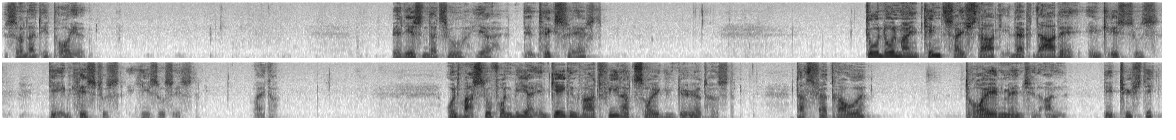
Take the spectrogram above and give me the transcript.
sondern die Treue. Wir lesen dazu hier den Text zuerst. Du nun, mein Kind, sei stark in der Gnade in Christus, die in Christus Jesus ist. Weiter. Und was du von mir in Gegenwart vieler Zeugen gehört hast, das vertraue treuen Menschen an, die tüchtig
